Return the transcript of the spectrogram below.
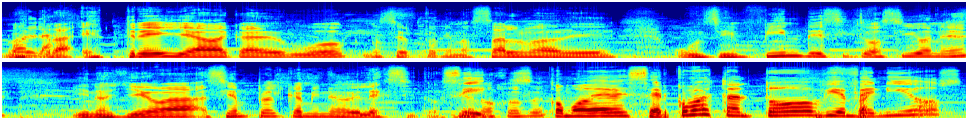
Nuestra estrella de acá de Duoc, ¿no es cierto? Que nos salva de un sinfín de situaciones y nos lleva siempre al camino del éxito. ¿Sí, Sí, no, José? como debe ser. ¿Cómo están todos? Bienvenidos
